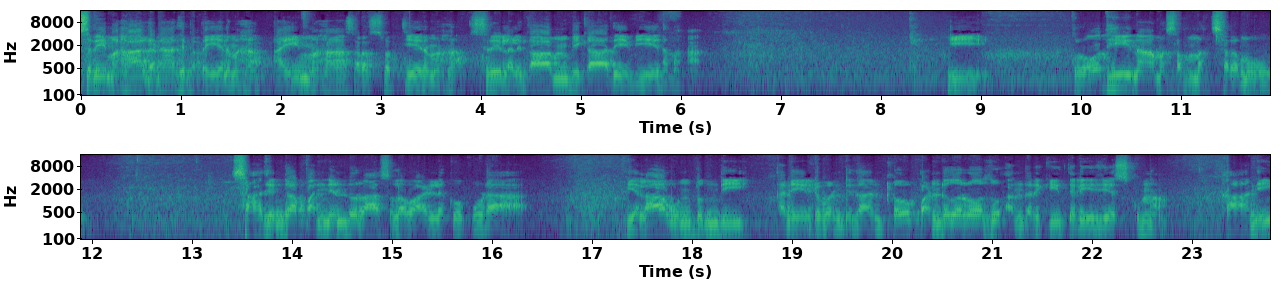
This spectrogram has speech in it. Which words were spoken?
శ్రీ మహాగణాధిపతయే నమ ఐం మహాసరస్వత్యే నమ శ్రీ లలితాంబికాదేవ్యే నమ. ఈ క్రోధీనామ సంవత్సరము సహజంగా పన్నెండు రాసుల వాళ్ళకు కూడా ఎలా ఉంటుంది అనేటువంటి దాంట్లో పండుగ రోజు అందరికీ తెలియజేసుకున్నాం. కానీ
